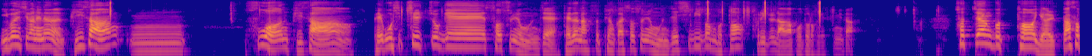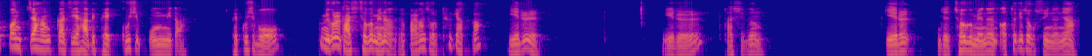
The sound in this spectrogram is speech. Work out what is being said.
이번 시간에는 비상, 음, 수원 비상 157쪽의 서술형 문제, 대단 학습평가 서술형 문제 12번부터 풀이를 나가보도록 하겠습니다. 첫째 항부터 15번째 항까지 합이 195입니다. 195. 그럼 이걸 다시 적으면은, 빨간색으로 표기할까? 얘를 얘를 다시금 얘를 이제 적으면은 어떻게 적을 수 있느냐?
